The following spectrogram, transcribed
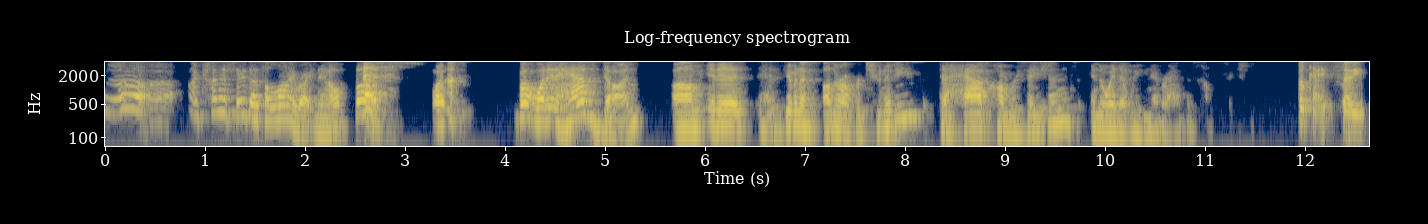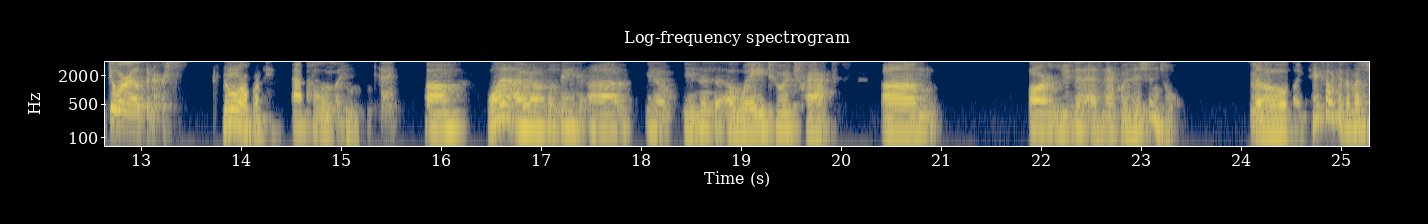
uh, I kind of say that's a lie right now, but but but what it has done, um, it is, has given us other opportunities to have conversations in a way that we've never had this conversation. Okay, so door openers. Door basically. opening, absolutely. Okay. Um, one, I would also think, uh, you know, is this a way to attract um, or use it as an acquisition tool? So, mm-hmm. like TikTok is a much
